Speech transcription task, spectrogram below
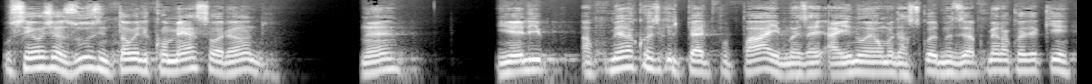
O Senhor Jesus, então, ele começa orando, né? E ele, a primeira coisa que ele pede para o pai, mas aí não é uma das coisas, mas a primeira coisa é que,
